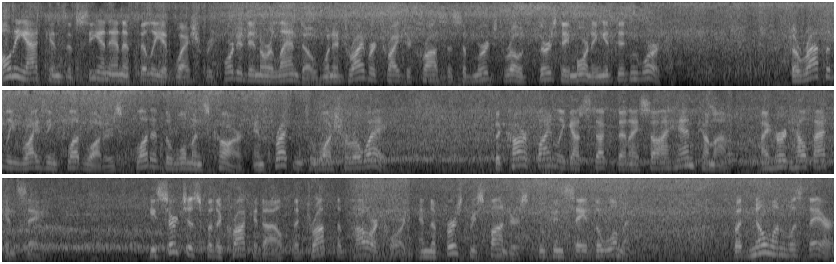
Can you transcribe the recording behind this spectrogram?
Oni Atkins of CNN affiliate WESH reported in Orlando when a driver tried to cross a submerged road Thursday morning it didn't work. The rapidly rising floodwaters flooded the woman's car and threatened to wash her away. The car finally got stuck then I saw a hand come out, I heard Health Atkins say. He searches for the crocodile that dropped the power cord and the first responders who can save the woman. But no one was there,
